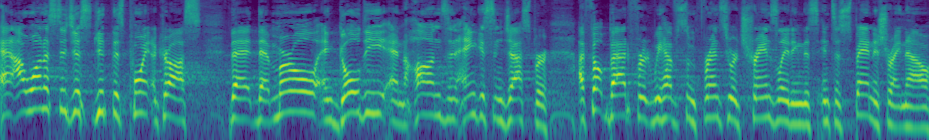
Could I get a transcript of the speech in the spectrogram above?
I want us to just get this point across that, that Merle and Goldie and Hans and Angus and Jasper, I felt bad for it. We have some friends who are translating this into Spanish right now.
